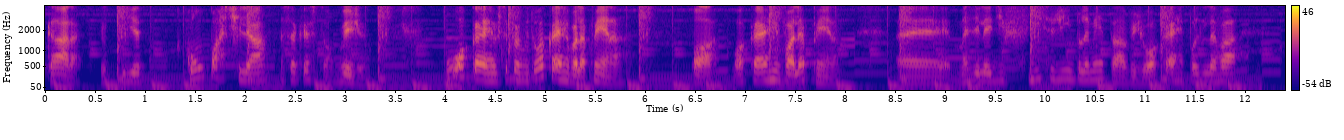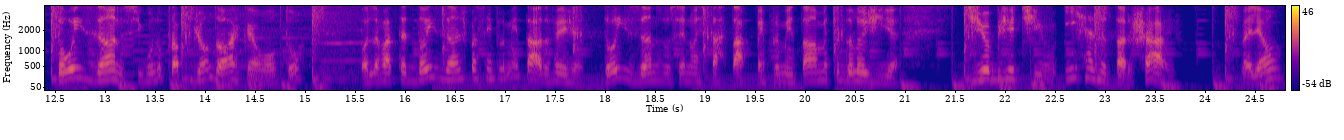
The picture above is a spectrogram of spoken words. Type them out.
cara, eu queria compartilhar essa questão. Veja, o OKR, você perguntou, o OKR vale a pena? Ó, o OKR vale a pena, é, mas ele é difícil de implementar. Veja, o OKR pode levar dois anos, segundo o próprio John Doerr, que é o autor, pode levar até dois anos para ser implementado. Veja, dois anos você numa startup para implementar uma metodologia de objetivo e resultado-chave, velhão,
